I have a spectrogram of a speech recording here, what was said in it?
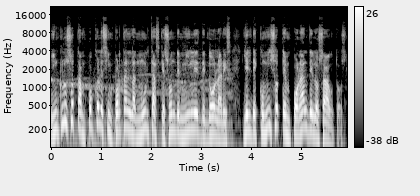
Incluso tampoco les importan las multas que son de miles de dólares y el decomiso temporal de los autos.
